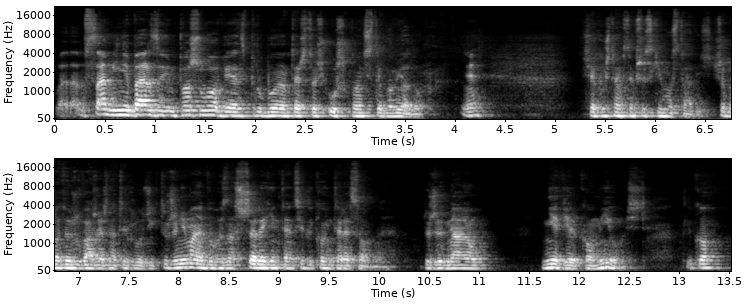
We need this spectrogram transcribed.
tam sami nie bardzo im poszło, więc próbują też coś uszknąć z tego miodu, nie? się jakoś tam w tym wszystkim ustawić. Trzeba też uważać na tych ludzi, którzy nie mają wobec nas szczerych intencji, tylko interesowne. Którzy mają niewielką miłość, tylko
